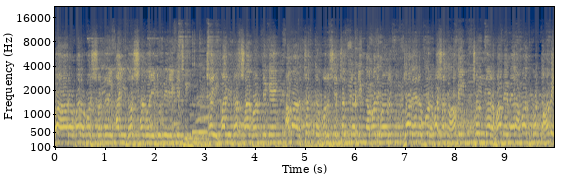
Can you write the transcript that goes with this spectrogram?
বারো বারো বৎসর ধরে কালীধর সাগরে ডুবে রেখেছি। সেই কালীধর সাগর থেকে আমার চোদ্দ পুরুষের চোদ্দ ডিঙ্গা মধুগর জলের উপর বসাতে হবে, সুন্দরভাবে মেরামত করতে হবে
